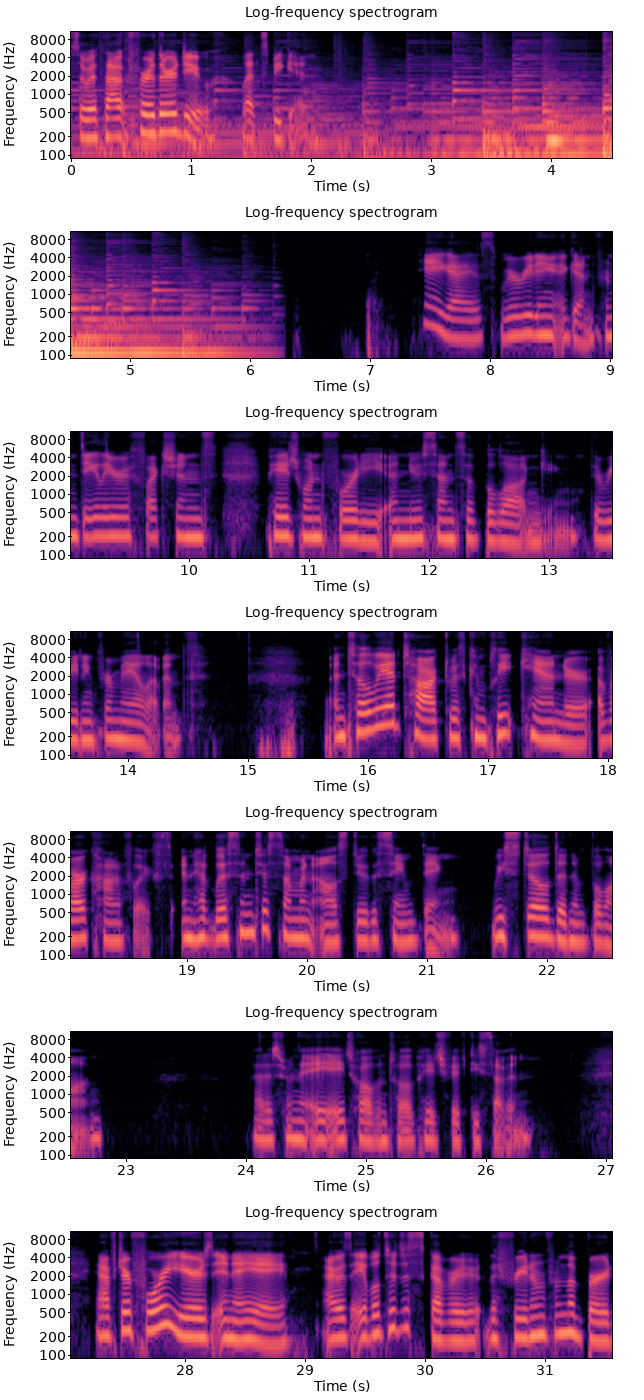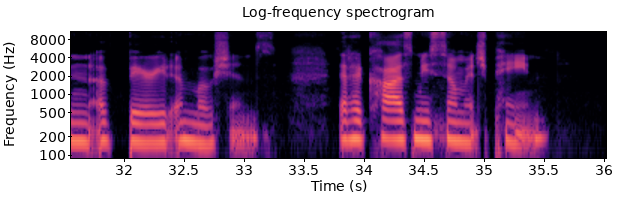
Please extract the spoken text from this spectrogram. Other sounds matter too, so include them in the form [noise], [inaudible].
So without further ado, let's begin. Hey guys, we're reading again from Daily Reflections, page 140, A New Sense of Belonging, the reading for May 11th. Until we had talked with complete candor of our conflicts and had listened to someone else do the same thing, we still didn't belong. That is from the AA 12 and 12, page 57. After four years in AA, I was able to discover the freedom from the burden of buried emotions that had caused me so much pain.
